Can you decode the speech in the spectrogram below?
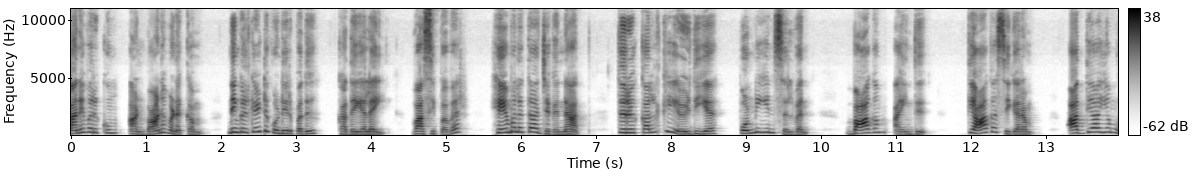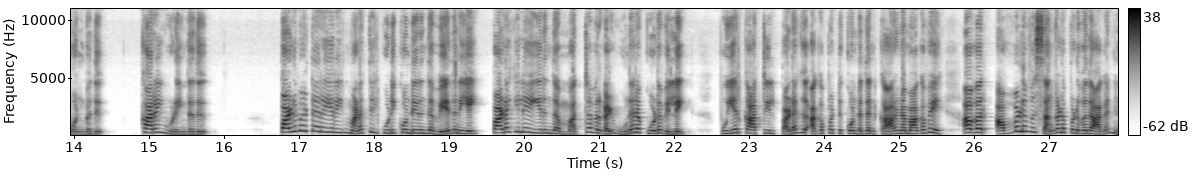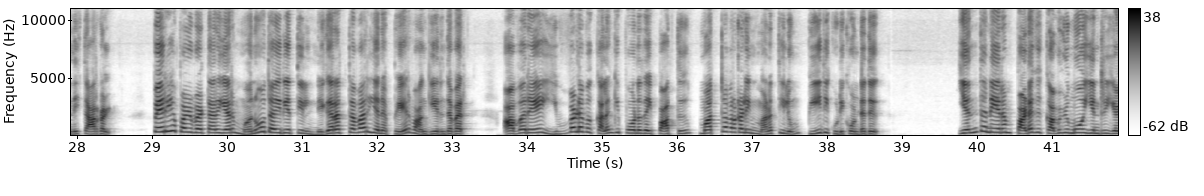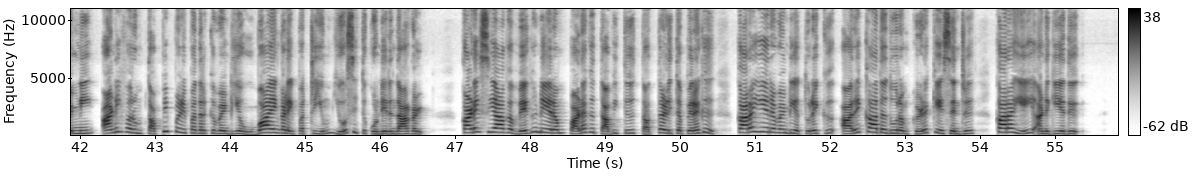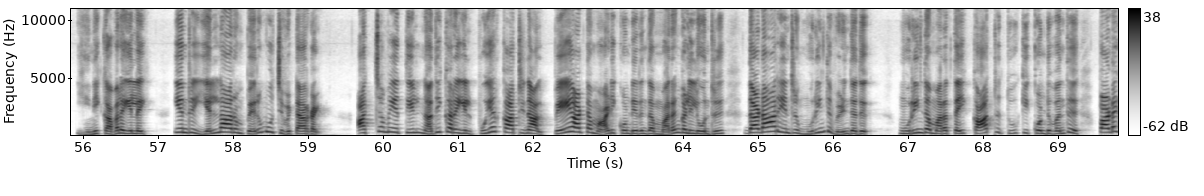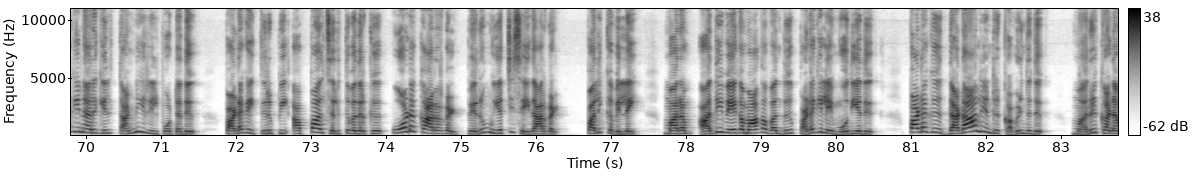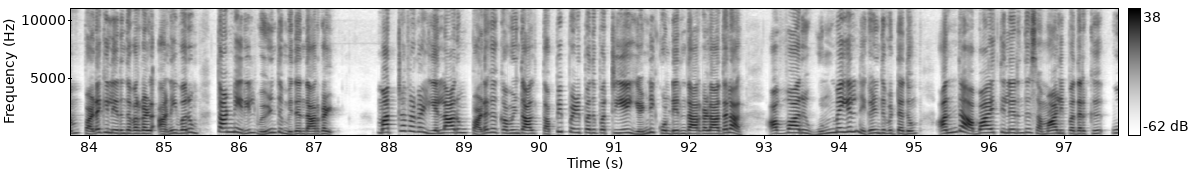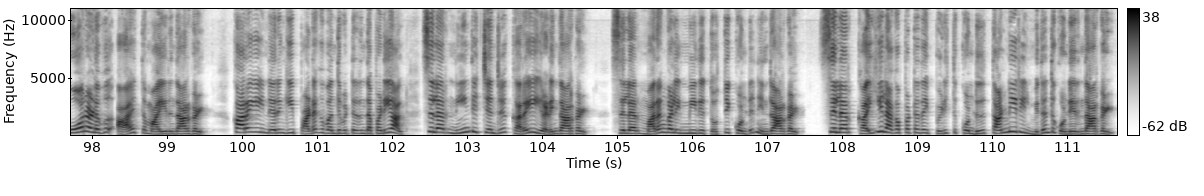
அனைவருக்கும் அன்பான வணக்கம். நீங்கள் கேட்டுக்கொண்டிருப்பது கதையலை. வாசிப்பவர் ஹேமலதா ஜெகநாத். திரு கல்கி எழுதிய பொன்னியின் செல்வன். பாகம் ஐந்து. தியாக சிகரம். அத்தியாயம் ஒன்பது. கரை உடைந்தது. பழுவேட்டரையரின் மனத்தில் குடிக்கொண்டிருந்த வேதனையை படகிலே இருந்த மற்றவர்கள் உணரக்கூடவில்லை. புயற்காற்றில் படகு அகப்பட்டுக் கொண்டதன் காரணமாகவே அவர் அவ்வளவு சங்கடப்படுவதாக நினைத்தார்கள். பெரிய பழுவேட்டரையர் மனோதைரியத்தில் நிகரற்றவர் என பெயர் வாங்கியிருந்தவர். அவரே இவ்வளவு கலங்கிப் போனதை பார்த்து மற்றவர்களின் மனத்திலும் பீதி குடிகொண்டது. எந்த நேரம் படகு கவிழுமோ என்று எண்ணி அனைவரும் தப்பிப்பிழிப்பதற்கு வேண்டிய உபாயங்களைப் பற்றியும் யோசித்துக் கொண்டிருந்தார்கள். கடைசியாக வெகு நேரம் படகு தவித்து தத்தளித்த பிறகு கரையேற வேண்டிய துறைக்கு அரைக்காத தூரம் கிழக்கே சென்று கரையை அணுகியது. இனி கவலையில்லை. என்று எல்லாரும் பெருமூச்சு விட்டார்கள். அச்சமயத்தில் நதிக்கரையில் புயற்காற்றினால் பேயாட்டம் ஆடிக்கொண்டிருந்த மரங்களில் ஒன்று தடார் என்று முறிந்து விழுந்தது. முறிந்த மரத்தை காற்று தூக்கிக் கொண்டு வந்து படகின் அருகில் தண்ணீரில் போட்டது. படகை திருப்பி அப்பால் செலுத்துவதற்கு ஓடக்காரர்கள் பெருமுயற்சி செய்தார்கள். பலிக்கவில்லை. மரம் அதிவேகமாக வந்து படகிலே மோதியது. படகு தடால் என்று கவிழ்ந்தது. மறுகணம் படகிலிருந்தவர்கள் அனைவரும் தண்ணீரில் விழுந்து மிதந்தார்கள். மற்றவர்கள் எல்லாரும் படகு கவிழ்ந்தால் தப்பிப்பிழைப்பது பற்றியே எண்ணிக்கொண்டிருந்தார்களாதலால் அவ்வாறு உண்மையில் நிகழ்ந்துவிட்டதும் அந்த அபாயத்திலிருந்து சமாளிப்பதற்கு ஓரளவு ஆயத்தமாயிருந்தார்கள். கரையை நெருங்கி படகு வந்துவிட்டிருந்தபடியால் சிலர் நீந்திச் சென்று கரையை அடைந்தார்கள். சிலர் மரங்களின் மீது தொத்திக்கொண்டு நின்றார்கள். சிலர் கையில் அகப்பட்டதை பிடித்துக்கொண்டு தண்ணீரில் மிதந்து கொண்டிருந்தார்கள்.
